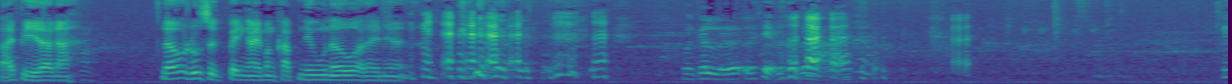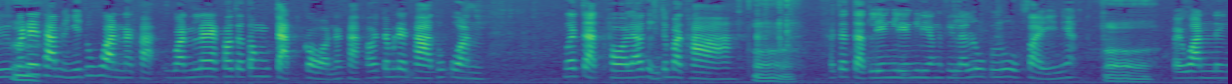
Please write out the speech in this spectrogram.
หลายปีแล้วนะค่ะแล้วรู้สึกเป็นไงบ้างครับนิ้วเนวอะไรเนี่ย มันก็เลอะเออเดี๋ยวเราก็ล้างคือไม่ได้ทำอย่างนี้ทุกวันนะคะ วันแรกเขาจะต้องจัดก่อนนะคะเขาจะไม่ได้ทาทุกวัน เมื่อจัดพอแล้วถึงจะมาทาอ่า เขาจะจัดเรียงเรียงเรียงทีละลูกลูกใส่เนี่ยอ่าไปวันหนึ่ง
